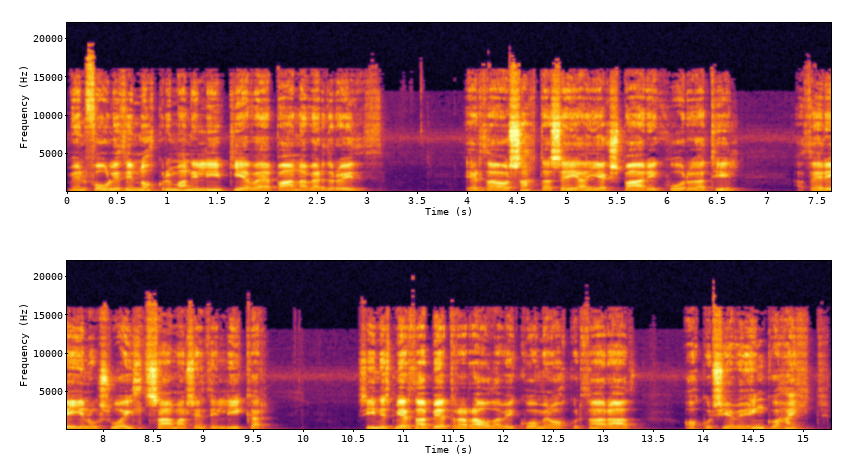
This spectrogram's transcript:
Mun fólið þinn nokkru manni líf gefa eða bana verður auðið. Er það á satt að segja að ég spari hvoruða til að þeir eigi nú svo illt saman sem þeir líkar. Sýnist mér það betra ráð að við komin okkur þar að okkur sé við yngu hætt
